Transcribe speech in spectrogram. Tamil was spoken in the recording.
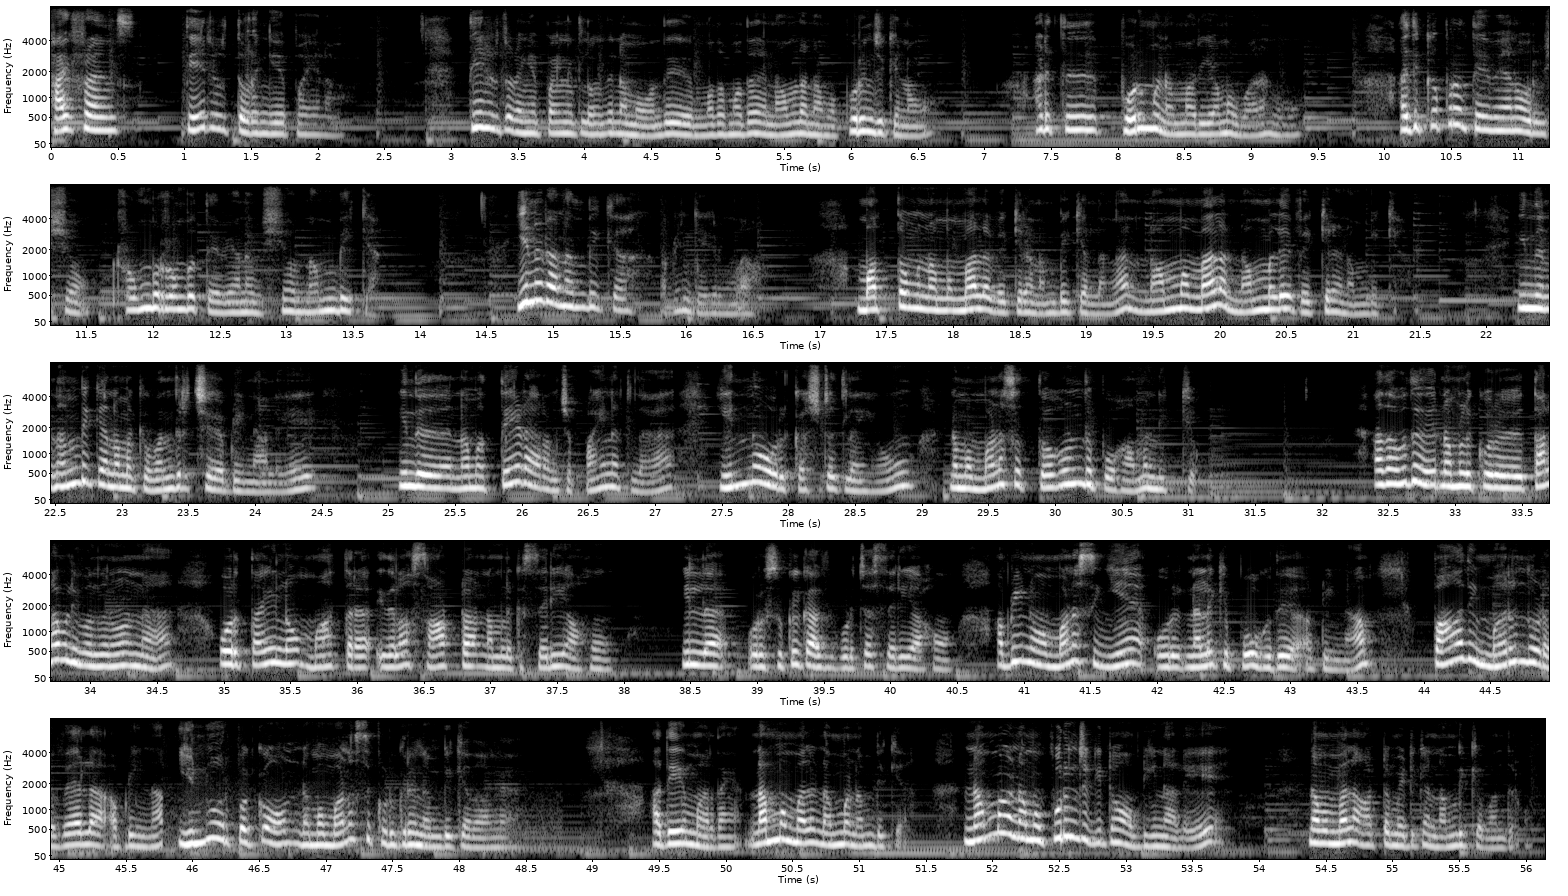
ஹாய் ஃப்ரெண்ட்ஸ் தேரில் தொடங்கிய பயணம். தேரில் தொடங்கிய பயணத்தில் வந்து நம்ம வந்து முத முத நம்மளை நம்ம புரிஞ்சுக்கணும். அடுத்து பொறுமை நம்ம அறியாமல் வரணும். அதுக்கப்புறம் தேவையான ஒரு விஷயம் ரொம்ப ரொம்ப தேவையான விஷயம் நம்பிக்கை. என்னடா நம்பிக்கை அப்படின்னு கேட்குறீங்களா மற்றவங்க நம்ம மேலே வைக்கிற நம்பிக்கை இல்லைங்க. நம்ம மேலே நம்மளே வைக்கிற நம்பிக்கை. இந்த நம்பிக்கை நமக்கு வந்துருச்சு அப்படின்னாலே இந்த நம்ம தேட ஆரம்பித்த பயணத்தில் என்ன ஒரு கஷ்டத்துலையும் நம்ம மனசை தொகுந்து போகாமல் நிற்கும் அதாவது நம்மளுக்கு ஒரு தலைவலி வந்துடணுன்னா ஒரு தைலம் மாத்திரை இதெல்லாம் சாப்பிட்டா நம்மளுக்கு சரியாகும். இல்லை ஒரு சுக்கு காஃபி குடித்தா சரியாகும். அப்படின்னு நம்ம மனசு ஏன் ஒரு நிலைக்கு போகுது அப்படின்னா பாதி மருந்தோட வேலை அப்படின்னா இன்னொரு பக்கம் நம்ம மனசு கொடுக்குற நம்பிக்கை தாங்க அதே மாதிரி தாங்க நம்ம மேலே நம்ம நம்பிக்கை. நம்மளை நம்ம புரிஞ்சுக்கிட்டோம் அப்படின்னாலே நம்ம மேலே ஆட்டோமேட்டிக்காக நம்பிக்கை வந்துடும்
